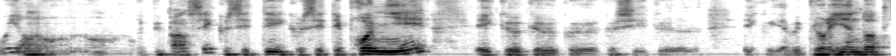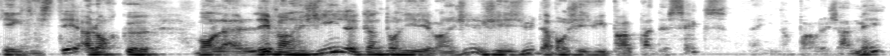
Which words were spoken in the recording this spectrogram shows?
oui, on, aurait pu penser que c'était, que c'était premier et que, que et qu'il n'y avait plus rien d'autre qui existait, alors que bon, l'évangile, quand on lit l'évangile, Jésus, d'abord Jésus ne parle pas de sexe, hein, il n'en parle jamais.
